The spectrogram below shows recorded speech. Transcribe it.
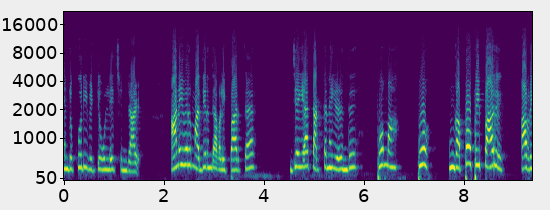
என்று கூறிவிட்டு உள்ளே சென்றாள். அனைவரும் அதிர்ந்து அவளை பார்க்க ஜெயா டக்கனை எழுந்து போமா போ உங்க அப்பா போய் பாரு. அவர்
